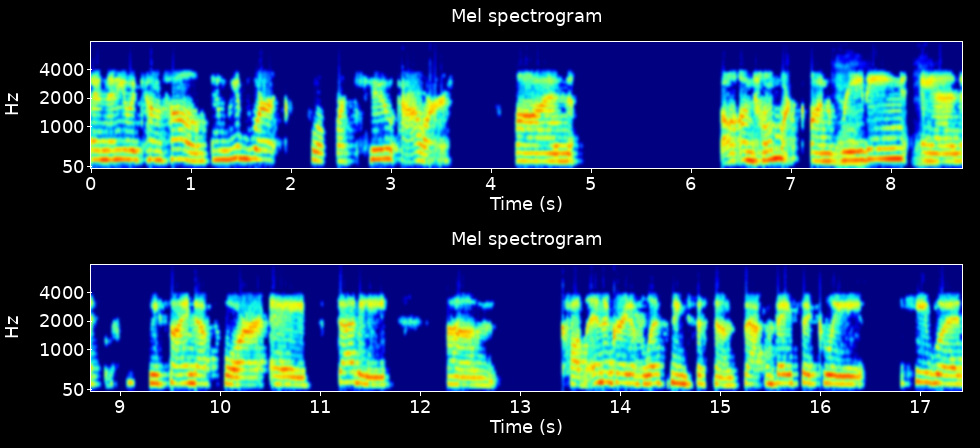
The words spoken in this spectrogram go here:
and then he would come home and we'd work for two hours on on homework, on Yeah. reading, Yeah. and we signed up for a study um, called integrative listening systems that basically he would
